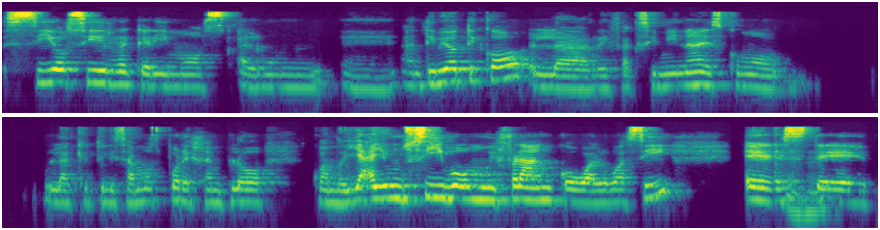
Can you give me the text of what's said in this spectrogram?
sí o sí requerimos algún eh, antibiótico. La rifaximina es como la que utilizamos, por ejemplo, cuando ya hay un SIBO muy franco o algo así. Este,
